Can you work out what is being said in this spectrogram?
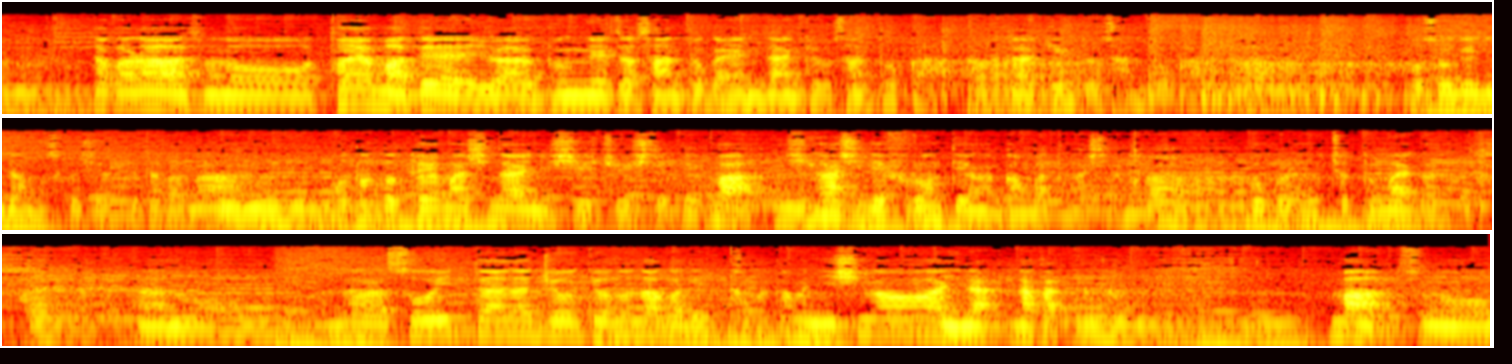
うん、だからその富山でいわゆる文芸座さんとか演談協さんとかアクターギルドさんとか放送劇団も少しやってたかな、ほとんど富山市内に集中してて、まあ、東でフロンティアが頑張ってましたね、僕らよりちょっと前から、はいはい、あのだからそういったような状況の中でたまたま西側はいななかったと、まあその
